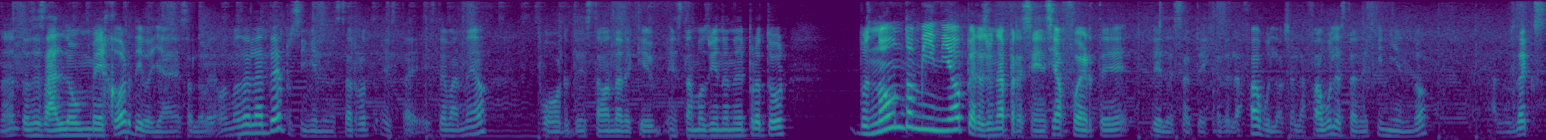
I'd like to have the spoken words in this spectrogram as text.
¿no? Entonces a lo mejor, digo, ya eso lo veremos más adelante, pues si viene esta, esta- este baneo por esta onda de que estamos viendo en el Pro Tour, pues no un dominio, pero es una presencia fuerte de la estrategia de la fábula. O sea, la fábula está definiendo a los decks.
